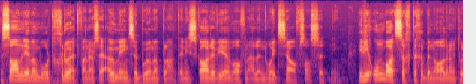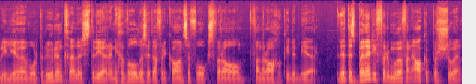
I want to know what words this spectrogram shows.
'n Samelewing word groot wanneer sy ou mense bome plant en die skaduwee waarvan hulle nooit self sal sit nie. Hierdie onbaatsigtige benadering tot die lewe word roerend geïllustreer in die gewilde Suid-Afrikaanse volksverhaal van Ragokkie de Beer. Dit is binne die vermoë van elke persoon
